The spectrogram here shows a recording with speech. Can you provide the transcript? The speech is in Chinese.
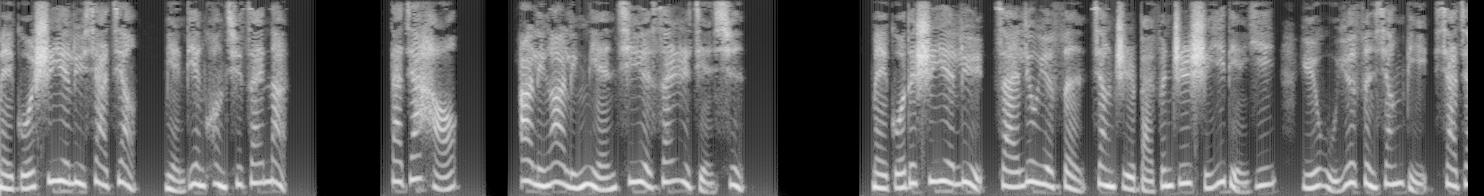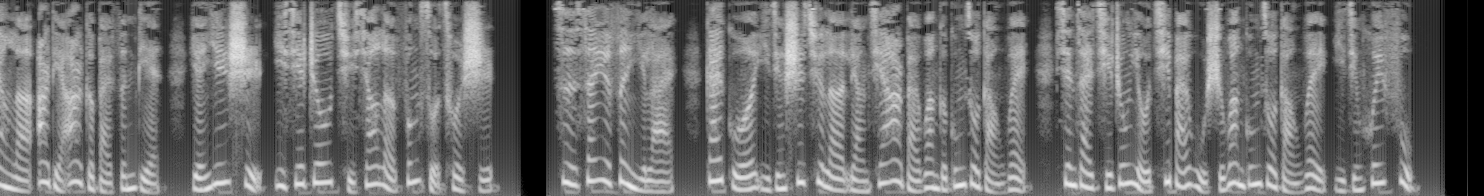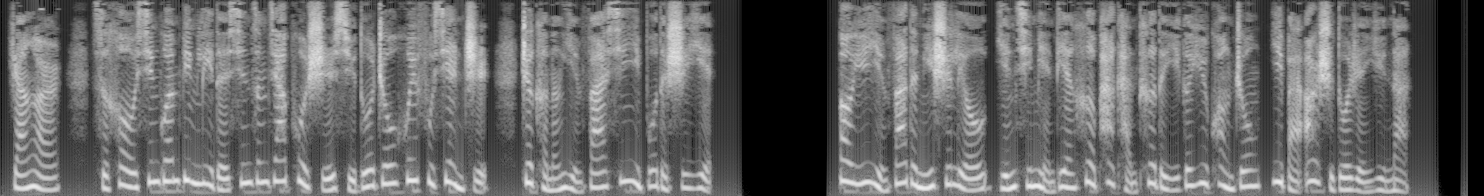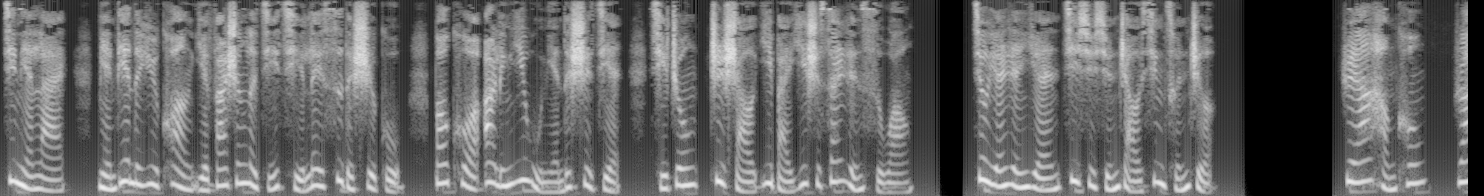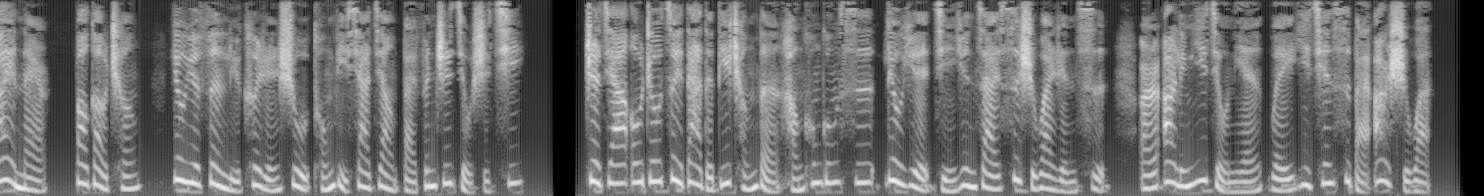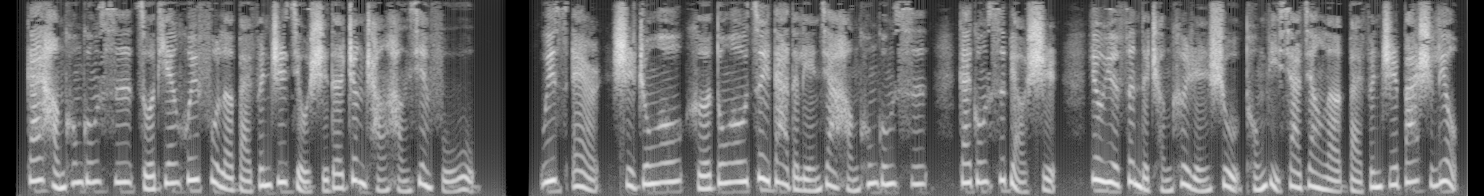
美国失业率下降，缅甸矿区灾难。大家好，二零二零年七月三日简讯：美国的失业率在六月份降至百分之十一点一，与五月份相比下降了二点二个百分点。原因是一些州取消了封锁措施。自三月份以来，该国已经失去了两千二百万个工作岗位，现在其中有七百五十万工作岗位已经恢复。然而，此后新冠病例的新增加迫使许多州恢复限制，这可能引发新一波的失业。暴雨引发的泥石流引起缅甸赫帕坎特的一个玉矿中一百二十多人遇难。近年来，缅甸的玉矿也发生了几起类似的事故，包括二零一五年的事件，其中至少一百一十三人死亡。救援人员继续寻找幸存者。瑞安航空 （Ryanair）。报告称，六月份旅客人数同比下降百分之九十七。这家欧洲最大的低成本航空公司六月仅运载四十万人次，而二零一九年为一千四百二十万。该航空公司昨天恢复了百分之九十的正常航线服务。Wizz Air 是中欧和东欧最大的廉价航空公司。该公司表示，六月份的乘客人数同比下降了百分之八十六。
